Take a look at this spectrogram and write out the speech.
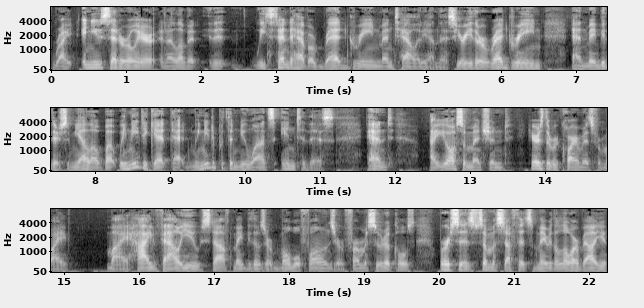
Right. And you said earlier, and I love it, it we tend to have a red green mentality on this. You're either a red green and maybe there's some yellow, but we need to get that. We need to put the nuance into this. And uh, you also mentioned here's the requirements for my my high value stuff. Maybe those are mobile phones or pharmaceuticals versus some of the stuff that's maybe the lower value.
